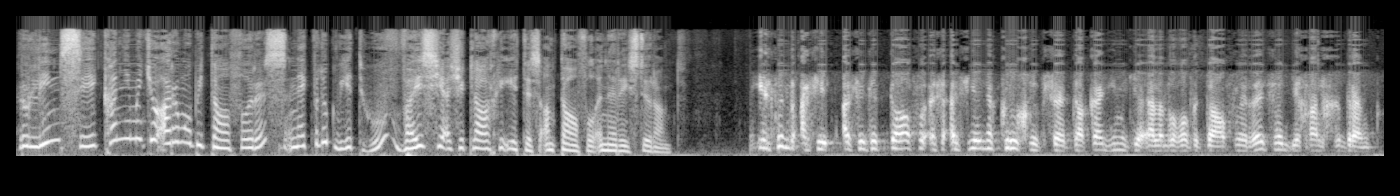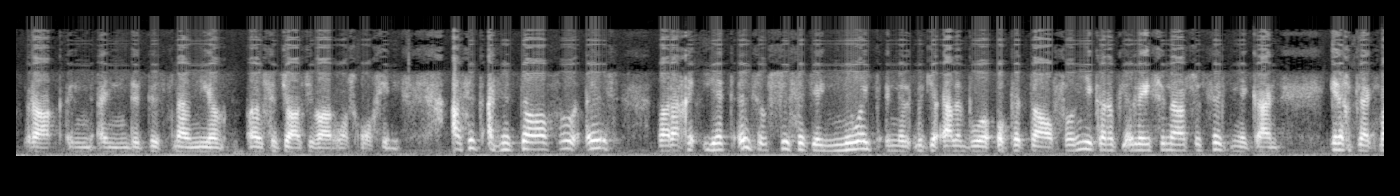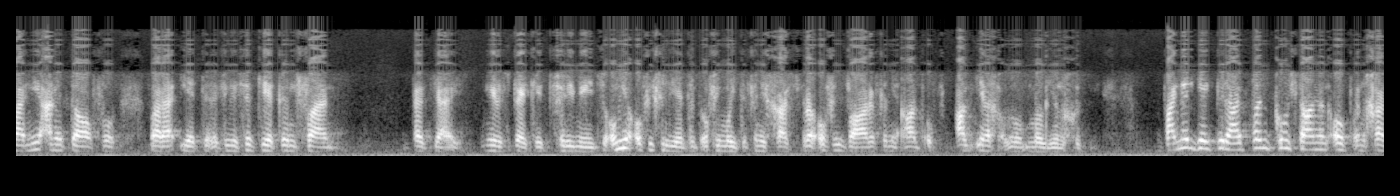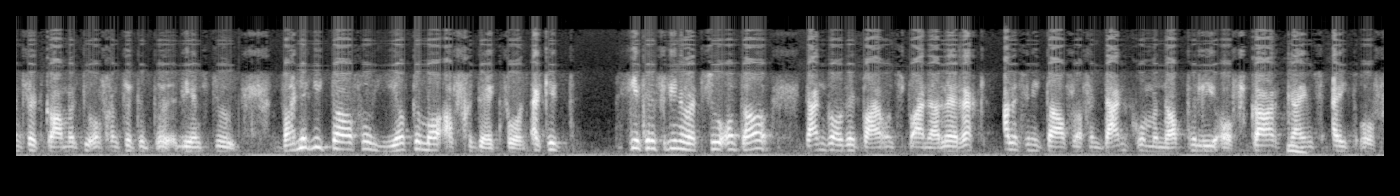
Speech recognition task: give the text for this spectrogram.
Rolien sê, "Kan jy met jou arm op die tafel rus?" En ek wil ook weet, hoe wys jy as jy klaar geëet is aan tafel in 'n restaurant? Eerstens as jy as dit 'n tafel is, as jy in 'n kroeggroep sit, dan kan jy met jou elmboog op 'n tafel rus want jy gaan gedrink raak en en dit is nou nie 'n situasie waar ons gee nie. As dit aan 'n tafel is waar daar geëet is of soos dat jy nooit in met jou elmboog op 'n tafel nie, jy kan op jou lesenaar sit en jy kan enige plek maar nie aan 'n tafel waar daar eet is. Dit is 'n teken van dat jy nie respek het vir die mense om jou of die geleentheid of die moeite van die gasvrou of die ware van die aand of al enige miljoen goed. Wanneer jy by daai punt kom staan en op en gaan sit kamer toe of gaan sit op 'n leenstoel, wanneer die tafel heeltemal afgedek word. Ek het sekere vriende wat so onthaal, dan word dit baie ontspan. Hulle ruk alles in die tafel af en dan kom Monopoly of card games uit of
